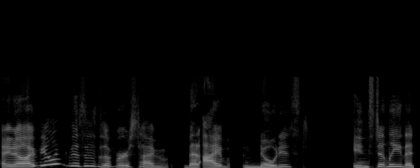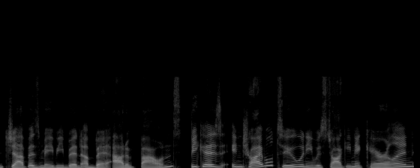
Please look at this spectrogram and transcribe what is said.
I know. I feel like this is the first time that I've noticed instantly that Jeff has maybe been a bit out of bounds because in Tribal 2, when he was talking to Carolyn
